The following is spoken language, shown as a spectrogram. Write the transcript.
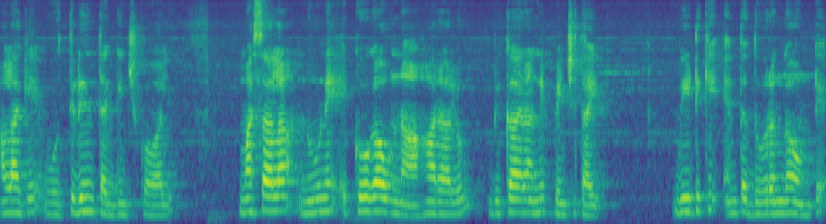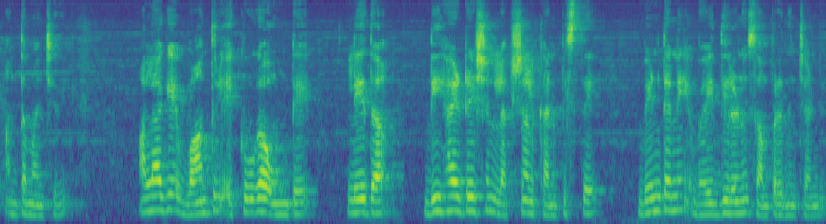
అలాగే ఒత్తిడిని తగ్గించుకోవాలి. మసాలా నూనె ఎక్కువగా ఉన్న ఆహారాలు వికారాన్ని పెంచుతాయి. వీటికి ఎంత దూరంగా ఉంటే అంత మంచిది. అలాగే వాంతులు ఎక్కువగా ఉంటే లేదా డిహైడ్రేషన్ లక్షణాలు కనిపిస్తే వెంటనే వైద్యులను సంప్రదించండి.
